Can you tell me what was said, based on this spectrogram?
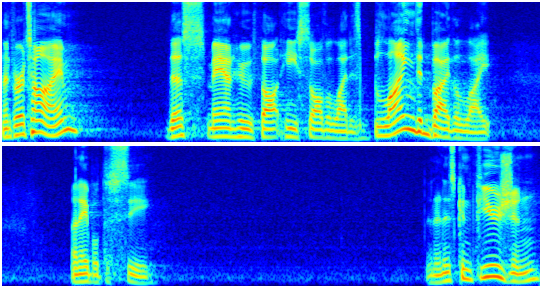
And for a time, this man who thought he saw the light is blinded by the light, unable to see. And in his confusion,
